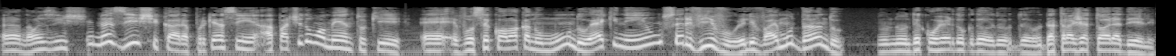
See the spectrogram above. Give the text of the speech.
É, não existe. Não existe, cara, porque assim, a partir do momento que é, você coloca no mundo, é que nem um ser vivo, ele vai mudando no, no decorrer do, do- do- da trajetória dele.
